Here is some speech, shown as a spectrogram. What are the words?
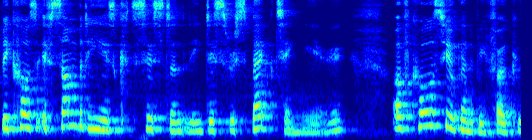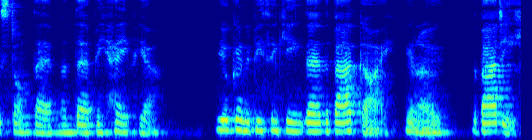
Because if somebody is consistently disrespecting you, of course you're going to be focused on them and their behavior. You're going to be thinking they're the bad guy, you know, the baddie.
